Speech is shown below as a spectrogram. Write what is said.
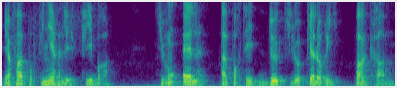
et enfin pour finir les fibres, qui vont elles apporter 2 kcal par gramme.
